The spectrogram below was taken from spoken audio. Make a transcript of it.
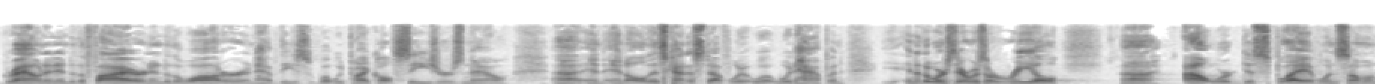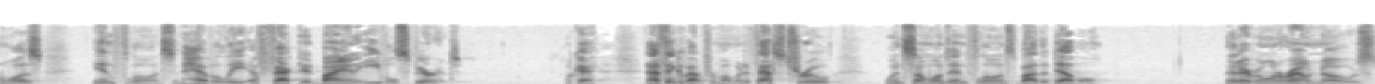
ground and into the fire and into the water and have these what we'd probably call seizures now uh, and and all this kind of stuff would, would happen. In other words there was a real uh, outward display of when someone was influenced and heavily affected by an evil spirit. Okay? Now think about it for a moment. If that's true when someone's influenced by the devil that everyone around knows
